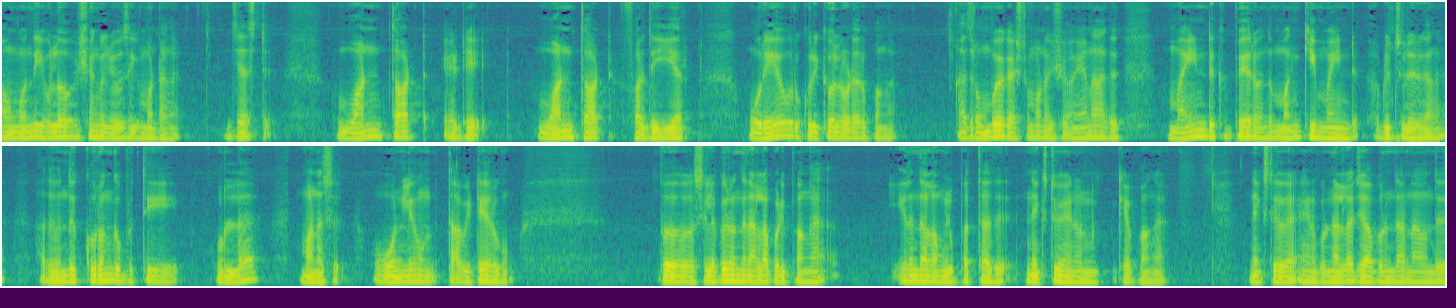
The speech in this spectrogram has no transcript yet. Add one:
அவங்க வந்து இவ்வளோ விஷயங்கள் யோசிக்க மாட்டாங்க. Just one thought a day one thought for the year ஒரே ஒரு குறிக்கோளோடு இருப்பாங்க. அது ரொம்பவே கஷ்டமான விஷயம். ஏன்னா அது மைண்டுக்கு பேர் வந்து மங்கி மைண்டு அப்படின்னு சொல்லியிருக்காங்க. அது வந்து குரங்கு புத்தி உள்ள மனசு. ஒவ்வொன்றிலையும் ஒன்று தாவிட்டே இருக்கும். இப்போ சில பேர் வந்து நல்லா படிப்பாங்க. இருந்தாலும் அவங்களுக்கு பத்தாது. நெக்ஸ்ட்டு வேணும்னு கேட்பாங்க. நெக்ஸ்ட்டு எனக்கு ஒரு நல்ல ஜாப் இருந்தால் நான் வந்து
